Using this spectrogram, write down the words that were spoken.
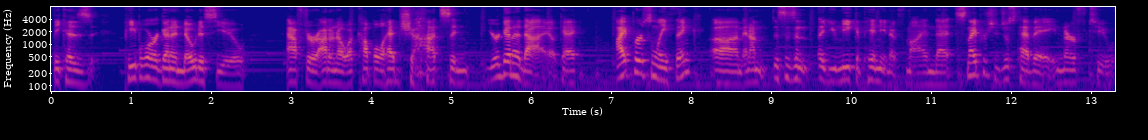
because people are going to notice you after, I don't know, a couple headshots and you're going to die, okay? I personally think, um, and I'm this isn't a unique opinion of mine, that Sniper should just have a nerf to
